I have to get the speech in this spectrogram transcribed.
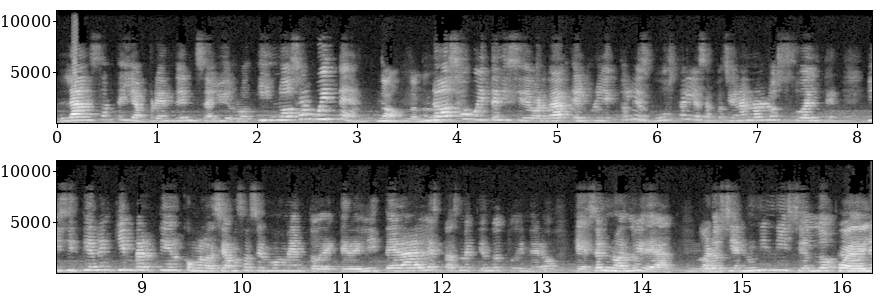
Lánzate y aprende ensayo y error. Y no se agüiten. No, no, no. No se agüiten y si de verdad el proyecto les gusta y les apasiona, no lo suelten. Y si tienen que invertir, como lo decíamos hace un momento, de que de literal estás metiendo tu dinero, que ese no es lo ideal, No. pero si en un inicio lo, Puede lo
